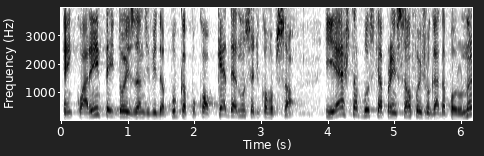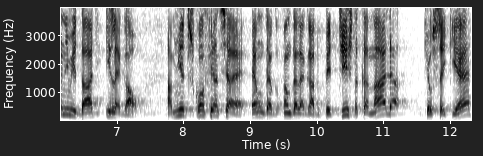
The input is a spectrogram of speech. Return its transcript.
em 42 anos de vida pública por qualquer denúncia de corrupção. E esta busca e apreensão foi julgada por unanimidade ilegal. A minha desconfiança é: é um, de, é um delegado petista, canalha, que eu sei que é,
